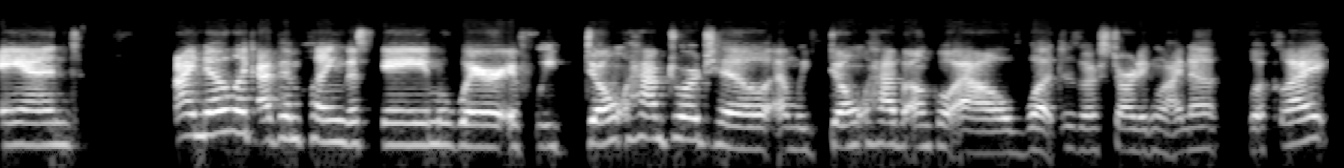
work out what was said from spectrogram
And I know, like, I've been playing this game where if we don't have George Hill and we don't have Uncle Al, what does our starting lineup look like?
